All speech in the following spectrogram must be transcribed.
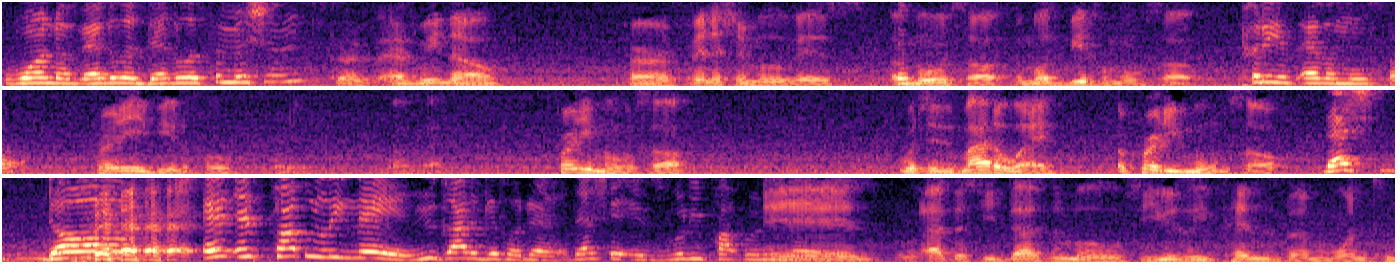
one of the regular regular submissions. Because as we know, her finishing move is a The- moonsault, the most beautiful moonsault. Prettiest ever moonsault. Pretty beautiful, pretty. Okay. Pretty moonsault. Which is, by the way, a pretty moonsault. That's dog. it, it's popularly named. You gotta give her that. That shit is really popularly And named. after she does the move, she usually pins them one, two,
